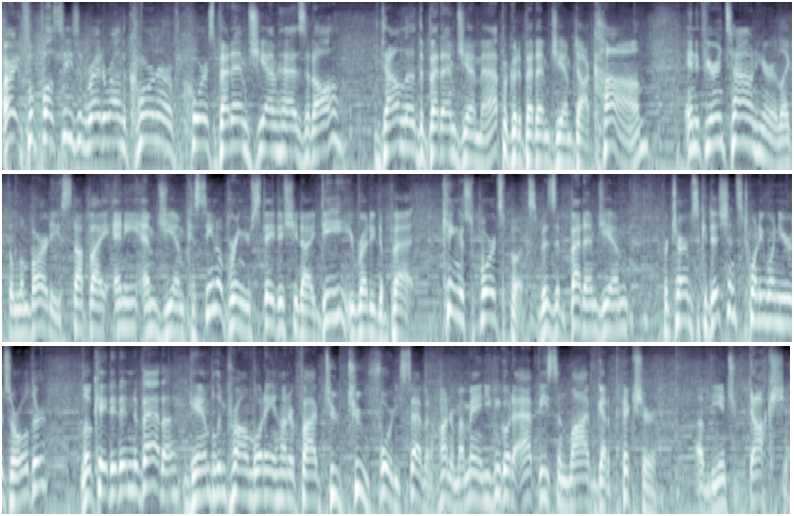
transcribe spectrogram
All right, football season right around the corner. Of course, BetMGM has it all. Download the BetMGM app or go to BetMGM.com. And if you're in town here, like the Lombardi, stop by any MGM casino, bring your state issued ID, you're ready to bet. King of Sportsbooks. Visit BetMGM for terms and conditions, 21 years or older. Located in Nevada, gambling problem 1 800 522 4700. My man, you can go to at VSiN Live. Got a picture of the introduction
